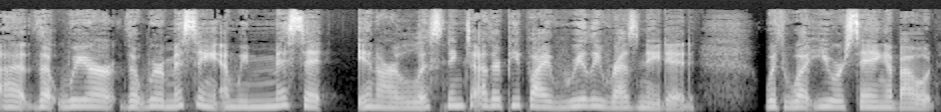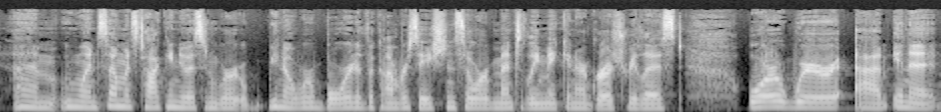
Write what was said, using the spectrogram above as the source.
uh, that we're, that we're missing and we miss it in our listening to other people. I really resonated with what you were saying about um, when someone's talking to us and we're you know we're bored of the conversation so we're mentally making our grocery list or we're um, in a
